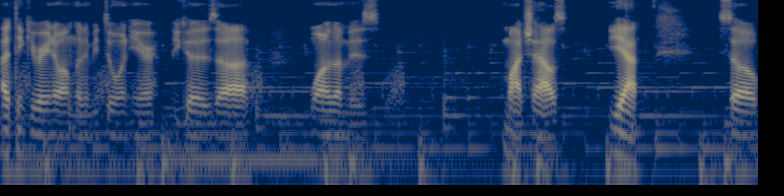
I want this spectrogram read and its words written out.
I think you already know what I'm going to be doing here because uh, one of them is Ma Chao's. Yeah, so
